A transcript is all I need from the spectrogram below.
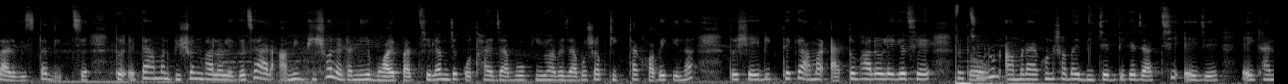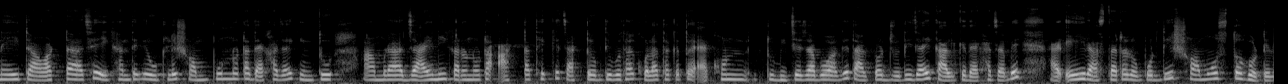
সার্ভিসটা দিচ্ছে। তো এটা আমার ভীষণ ভালো লেগেছে। আর আমি ভীষণ এটা নিয়ে ভয় পাচ্ছিলাম। যে কোথায় যাব কীভাবে যাব সব ঠিকঠাক হবে কি না তো সেই দিক থেকে আমার এত ভালো লেগেছে। তো চলুন আমরা এখন সবাই বিচের দিকে যাচ্ছি। এই যে এইখানে এই টাওয়ারটা আছে এইখান থেকে উঠলে সম্পূর্ণটা দেখা যায়। কিন্তু আমরা যাইনি কারণ ওটা আটটা থেকে চারটে অবধি বোধহয় খোলা থাকে। তো এখন একটু বিচে যাব আগে তারপর যদি যাই কালকে দেখা যাবে। আর এই রাস্তাটার ওপর দিয়ে সমস্ত হোটেল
